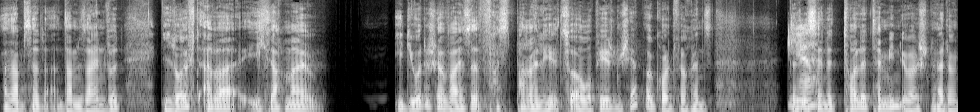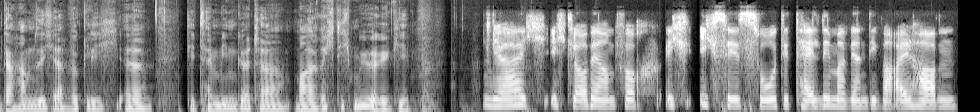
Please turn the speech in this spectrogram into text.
äh, Amsterdam sein wird, läuft aber, ich sag mal, idiotischerweise fast parallel zur Europäischen SharePoint-Konferenz. Das ja. ist ja eine tolle Terminüberschneidung. Da haben sich ja wirklich äh, die Termingötter mal richtig Mühe gegeben. Ja, ich, ich glaube einfach, ich, ich sehe es so, die Teilnehmer werden die Wahl haben,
